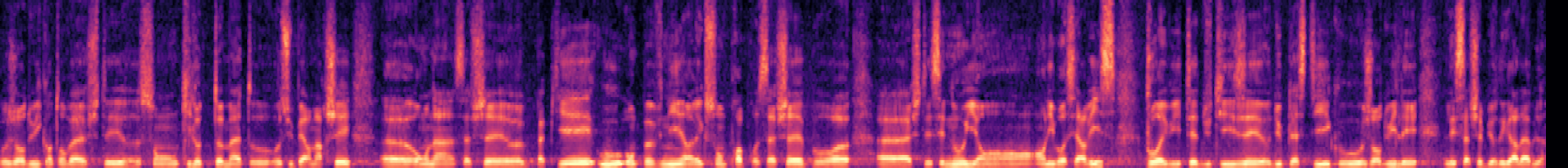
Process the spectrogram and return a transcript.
aujourd'hui, quand on va acheter euh, son kilo de tomates au, au supermarché, euh, on a un sachet euh, papier ou on peut venir avec son propre sachet pour euh, acheter ses nouilles en, en, libre service pour éviter d'utiliser du plastique ou aujourd'hui les, sachets biodégradables.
